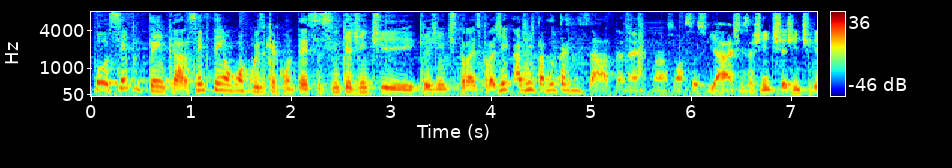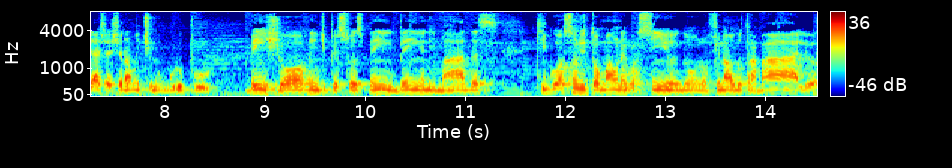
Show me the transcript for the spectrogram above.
Pô, sempre tem, cara. Sempre tem alguma coisa que acontece assim que a gente que a gente traz pra gente. A gente dá muita risada, né, nas nossas viagens. A gente a gente viaja geralmente num grupo bem jovem, de pessoas bem bem animadas que gostam de tomar um negocinho no, no final do trabalho.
